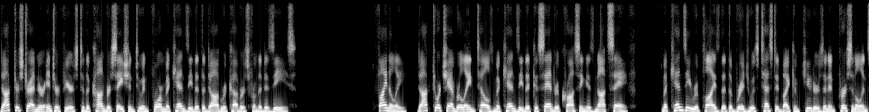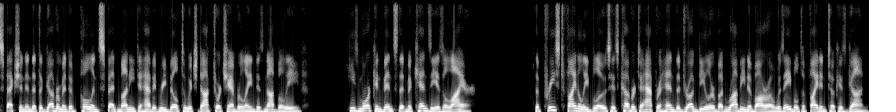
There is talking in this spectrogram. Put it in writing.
Dr. Stradner interferes to the conversation to inform Mackenzie that the dog recovers from the disease. Finally, Dr. Chamberlain tells Mackenzie that Cassandra Crossing is not safe. Mackenzie replies that the bridge was tested by computers and in personal inspection and that the government of Poland spent money to have it rebuilt to which Dr. Chamberlain does not believe. He's more convinced that Mackenzie is a liar. The priest finally blows his cover to apprehend the drug dealer but Robbie Navarro was able to fight and took his gun.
